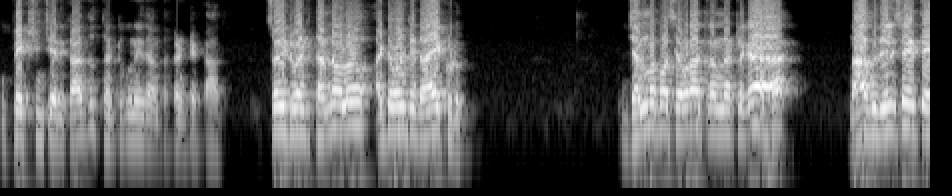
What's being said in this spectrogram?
ఉపేక్షించేది కాదు తట్టుకునేది అంతకంటే కాదు. సో ఇటువంటి తరుణంలో అటువంటి నాయకుడు జన్మకో శివరాత్రి అన్నట్లుగా నాకు తెలిసి అయితే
